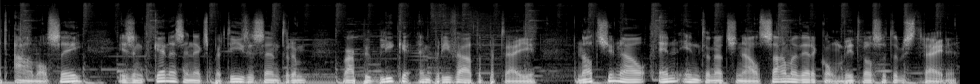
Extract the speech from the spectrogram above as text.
Het AMLC is een kennis- en expertisecentrum waar publieke en private partijen nationaal en internationaal samenwerken om witwassen te bestrijden.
